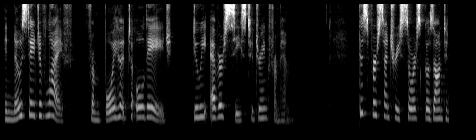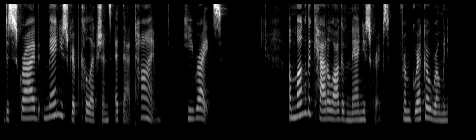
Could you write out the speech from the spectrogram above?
In no stage of life, from boyhood to old age, do we ever cease to drink from him. This first century source goes on to describe manuscript collections at that time. He writes Among the catalog of manuscripts from Greco Roman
